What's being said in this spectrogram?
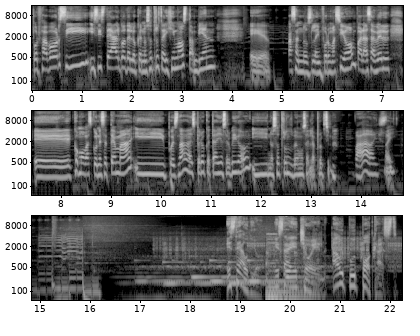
Por favor, si hiciste algo de lo que nosotros te dijimos, también eh, pásanos la información para saber eh, cómo vas con ese tema. Y pues nada, espero que te haya servido y nosotros nos vemos en la próxima. Bye. Bye. Este audio está hecho en Output Podcast.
